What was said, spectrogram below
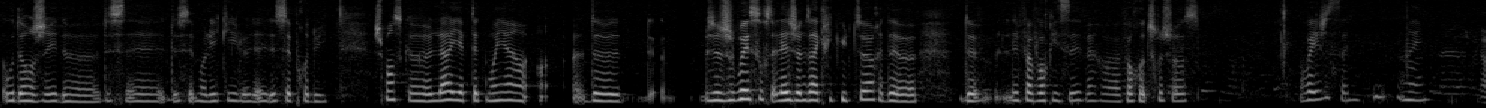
au danger de, ces, de, ces, molécules, de ces produits. Je pense que là, il y a peut-être moyen de, de jouer sur les jeunes agriculteurs et de, de les favoriser vers, euh, vers autre chose. Oui, je sais. Ah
